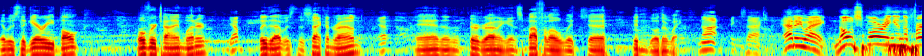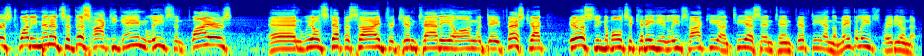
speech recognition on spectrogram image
it was the Garry Valk overtime winner. Yep, I believe that was the second round. yep. And then the third round against Buffalo, which uh, didn't go their way. Not exactly. Anyway, no scoring in the first 20 minutes of this hockey game, Leafs and Flyers. And we'll step aside for Jim Tatti along with Dave Feschuk. You're listening to Molson Canadian Leafs Hockey on TSN 1050 and the Maple Leafs Radio Network.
